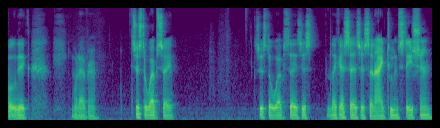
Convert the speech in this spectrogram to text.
like, whatever. It's just a website. It's just a website. It's just like I said. It's just an iTunes station.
